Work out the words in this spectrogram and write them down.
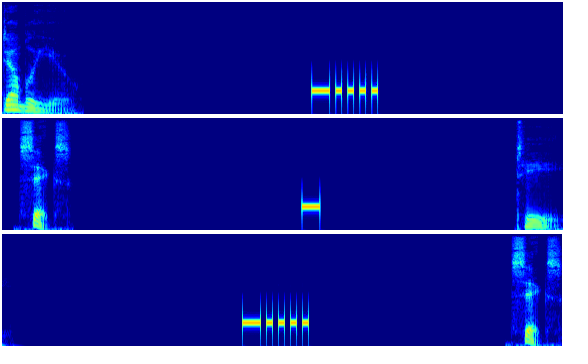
W. Six. T. Six.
